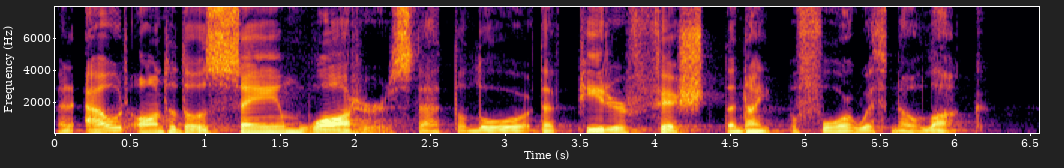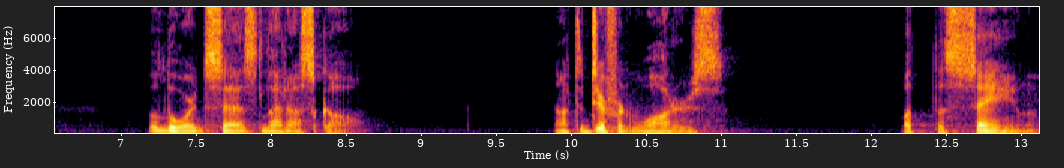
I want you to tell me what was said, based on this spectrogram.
And out onto those same waters that the Lord that Peter fished the night before with no luck, the Lord says, Let us go. Not to different waters, but the same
